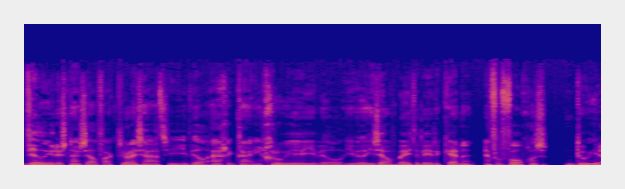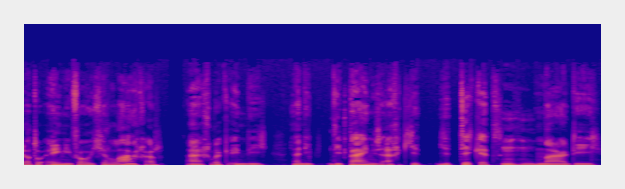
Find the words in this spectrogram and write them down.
wil je dus naar zelfactualisatie. Je wil eigenlijk daarin groeien. Je wil, je wil jezelf beter leren kennen. En vervolgens doe je dat door één niveautje lager. Eigenlijk in die, ja, die, die pijn is eigenlijk je, je ticket naar die,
